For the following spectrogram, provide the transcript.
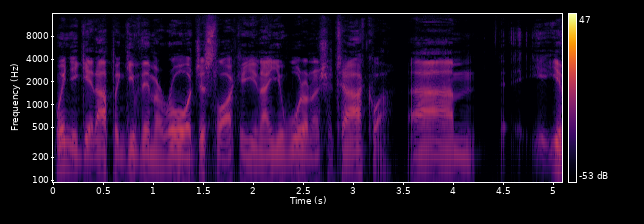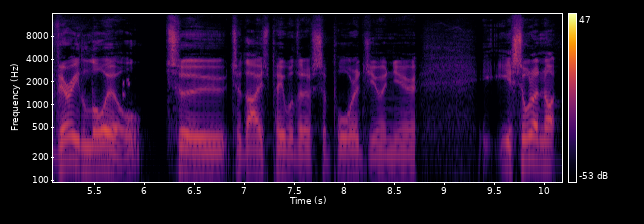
when you get up and give them a roar, just like, you know, you would on a Chautauqua, um, you're very loyal to, to those people that have supported you and you're, you're sort of not,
